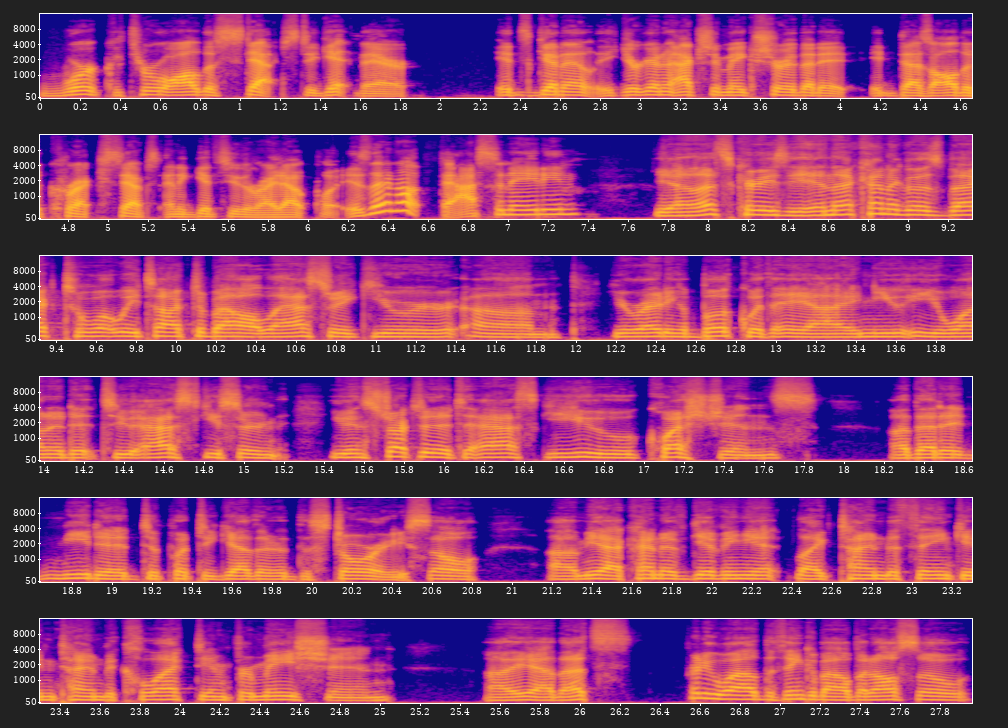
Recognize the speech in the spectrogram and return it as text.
work through all the steps to get there, it's to, you're to actually make sure that it, it does all the correct steps and it gets you the right output. Is that not fascinating? Yeah, that's crazy, and that kind of goes back to what we talked about last week. You were um, you're writing a book with AI, and you you wanted it to ask you certain. You instructed it to ask you questions uh, that it needed to put together the story. So um, yeah, kind of giving it like time to think and time to collect information. Uh, yeah, that's pretty wild to think about, but also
